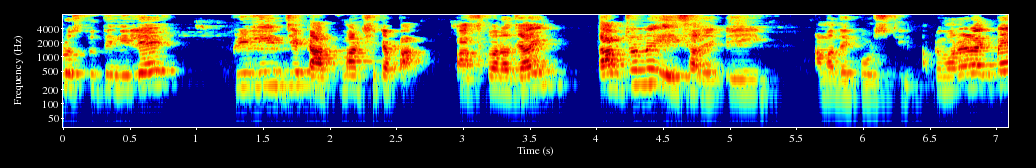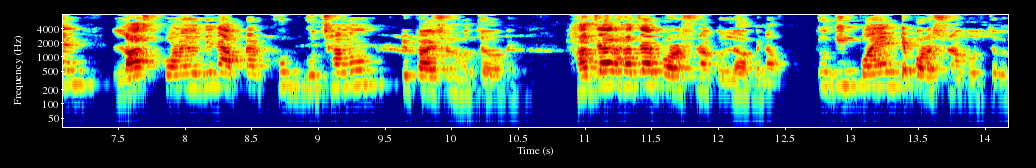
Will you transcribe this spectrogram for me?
প্রস্তুতি নিলে প্রিলির যে কাটমার্ক সেটা পাস করা যায়, তার জন্য এই এই আমাদের কোর্সটি আপনি মনে রাখবেন লাস্ট পনেরো দিনে আপনার খুব গুছানো প্রিপারেশন হতে হবে। হাজার হাজার পড়াশোনা করলে হবে না। টু দি পয়েন্টে পড়াশোনা করতে হবে।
